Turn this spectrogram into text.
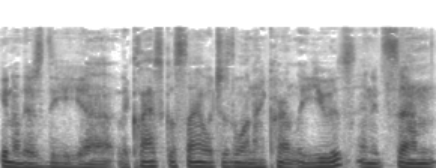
You know, there's the uh, the classical style, which is the one I currently use, and it's um,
